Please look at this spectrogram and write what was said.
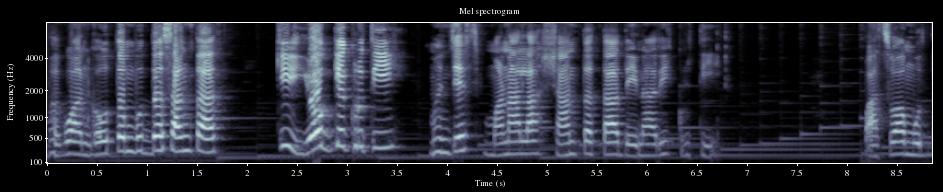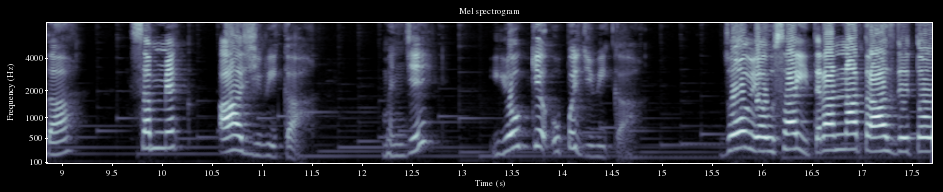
भगवान गौतम बुद्ध सांगतात की योग्य कृती म्हणजेच मनाला शांतता देणारी कृती. पाचवा मुद्दा सम्यक आजीविका. म्हणजे योग्य उपजीविका. जो व्यवसाय इतरांना त्रास देतो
